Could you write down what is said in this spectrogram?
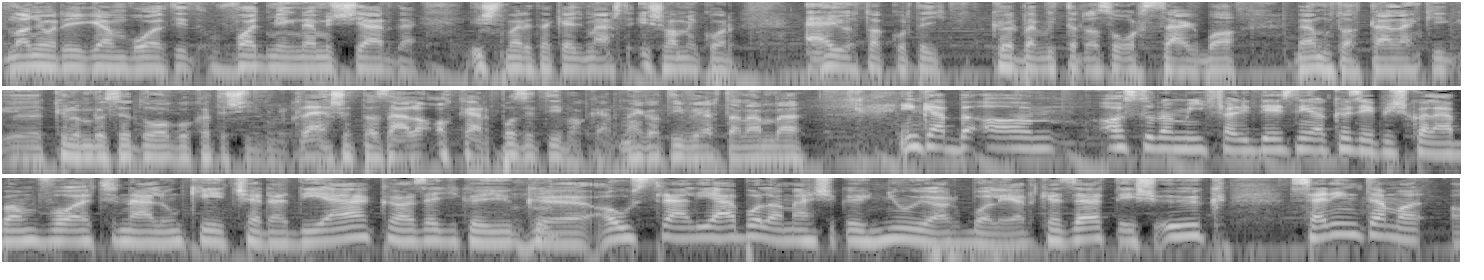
nagyon régen volt itt, vagy még nem is jár, de ismeritek egymást, és amikor eljött, akkor te egy körbevitted az országba, bemutattál neki különböző dolgokat, és így mondjuk leesett az álla, akár pozitív, akár negatív értelemben. Inkább um, azt tudom így felidézni, a középiskolában volt nálunk két cserediák, az egyikőjük uh-huh. Ausztráliából, a másikőjük New Yorkból érkezett, és ők szerintem a, a,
